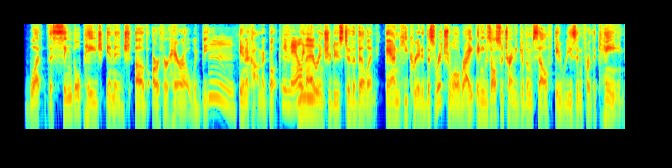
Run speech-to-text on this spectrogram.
what the single page image of Arthur Harrow would be hmm. in a comic book when it. you're introduced to the villain. And he created this ritual, right? And he was also trying to give himself a reason for the cane.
